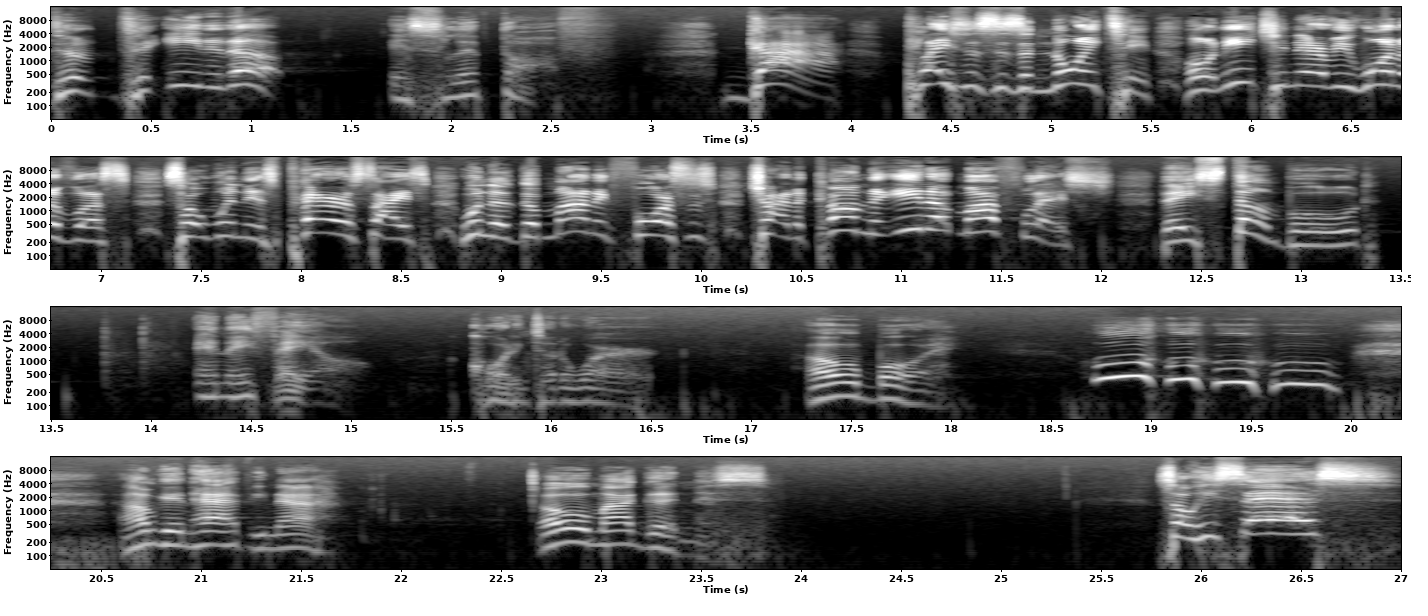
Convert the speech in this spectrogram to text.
to, to eat it up, it slipped off. God places his anointing on each and every one of us. So when these parasites, when the demonic forces try to come to eat up my flesh, they stumbled and they fell, according to the word. Oh boy. I'm getting happy now. Oh my goodness. So he says,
